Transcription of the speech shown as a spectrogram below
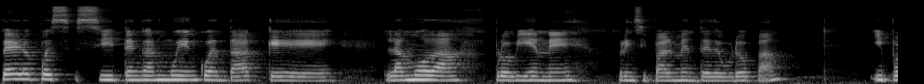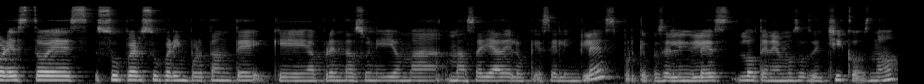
pero pues sí tengan muy en cuenta que la moda proviene principalmente de Europa y por esto es súper, súper importante que aprendas un idioma más allá de lo que es el inglés, porque pues el inglés lo tenemos desde chicos, ¿no?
